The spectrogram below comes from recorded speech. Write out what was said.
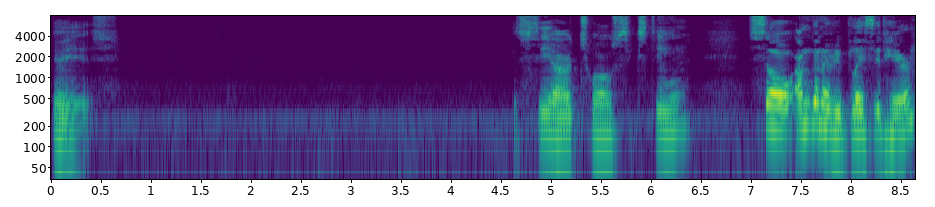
There it is. It's CR 1216 so I'm gonna replace it here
